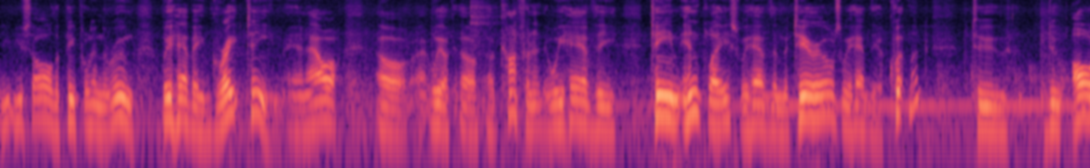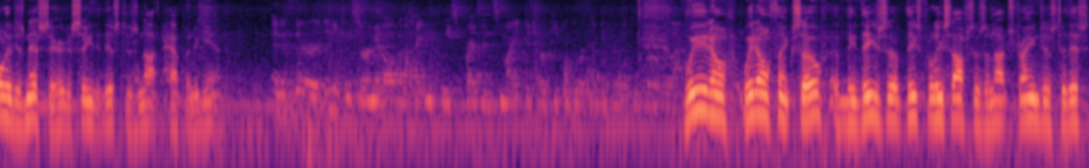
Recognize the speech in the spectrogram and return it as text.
you, saw all the people in the room, we have a great team, and our, we are uh, confident that we have the team in place, we have the materials, we have the equipment to do all that is necessary to see that this does not happen again. And is there any concern at all that a heightened police presence might deter people who are coming here? We don't, we don't think so. I mean, these, uh, these police officers are not strangers to this,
